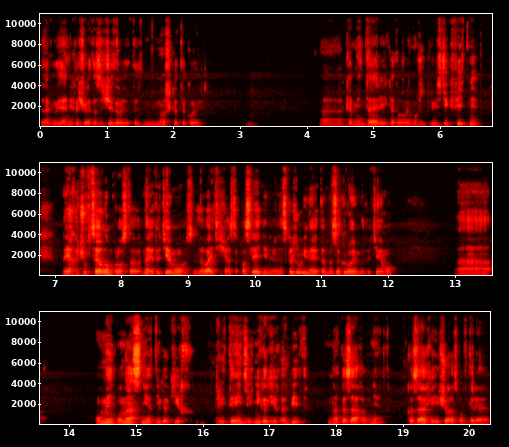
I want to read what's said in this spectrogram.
Так, я не хочу это зачитывать, это немножко такой э, комментарий, который может привести к фитне. Но я хочу в целом просто на эту тему, давайте сейчас последний, наверное, скажу, и на этом мы закроем эту тему. А, у, у нас нет никаких претензий, никаких обид на казахов нет. Казахи, еще раз повторяю,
